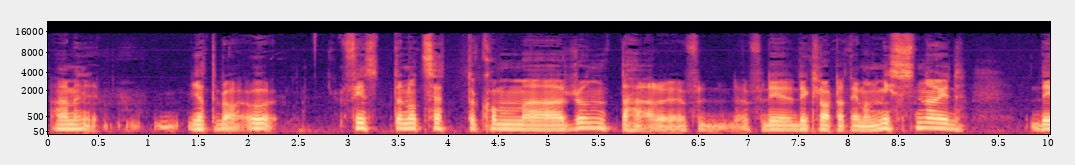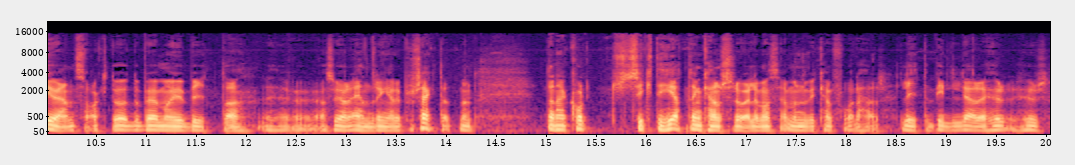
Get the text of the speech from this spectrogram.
ja men, jättebra. Och finns det något sätt att komma runt det här? För, för det, det, är klart att är man missnöjd det är ju en sak. Då, då behöver man ju byta, eh, alltså göra ändringar i projektet. Men den här kortsiktigheten kanske då, eller man säger men vi kan få det här lite billigare. Hur, hur,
